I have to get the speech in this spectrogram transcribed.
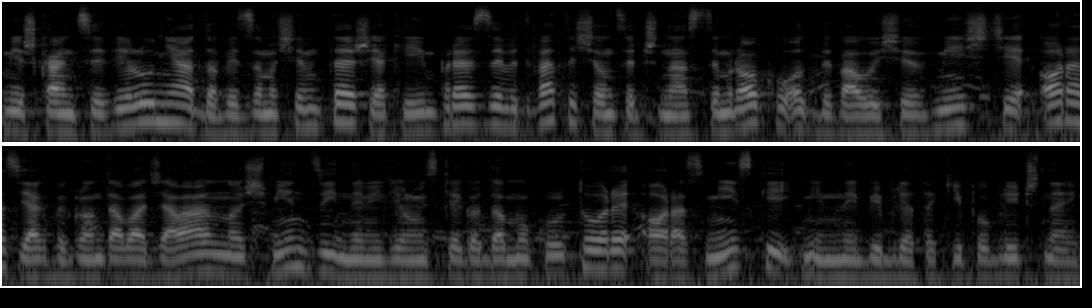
Mieszkańcy Wielunia dowiedzą się też, jakie imprezy w 2013 roku odbywały się w mieście oraz jak wyglądała działalność m.in. Wieluńskiego Domu Kultury oraz Miejskiej Gminnej Biblioteki Publicznej.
